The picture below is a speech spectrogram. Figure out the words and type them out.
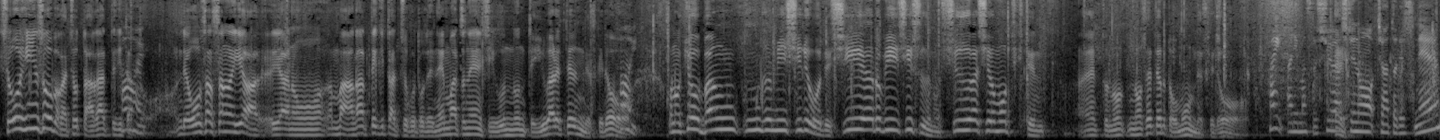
商品相場がちょっと上がってきたと。はい、で、大阪さんが、いや、いや、あの、まあ、上がってきたということで、年末年始、うんぬんって言われてるんですけど、はい、この今日番組資料で CRB 指数の週足を持ってきて、えっと、の載せてると思うんですけど。はい、あります。週足のチャートですね。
